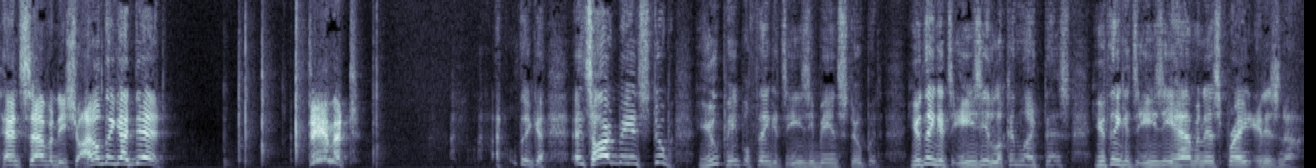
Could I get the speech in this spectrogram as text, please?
1070 show. I don't think I did. Damn it. I don't think I, it's hard being stupid. You people think it's easy being stupid? You think it's easy looking like this? You think it's easy having this brain? It is not.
